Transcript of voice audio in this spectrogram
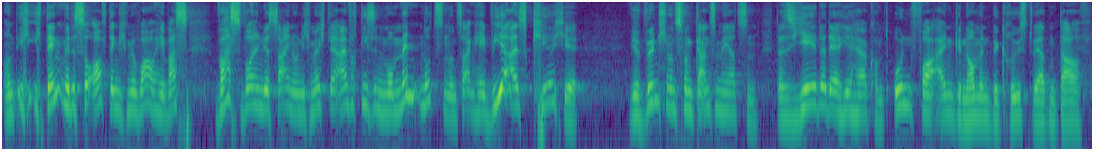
und ich, ich denke mir das so oft, denke ich mir, wow, hey, was, was wollen wir sein? Und ich möchte einfach diesen Moment nutzen und sagen, hey, wir als Kirche, wir wünschen uns von ganzem Herzen, dass jeder, der hierher kommt, unvoreingenommen begrüßt werden darf.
